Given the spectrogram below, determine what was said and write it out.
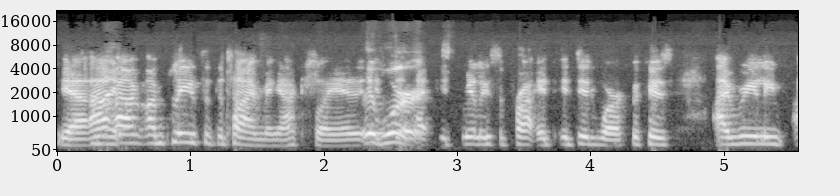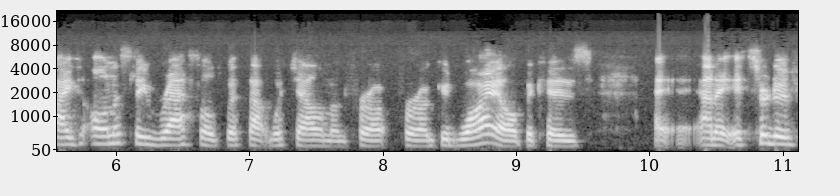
yeah, I, am pleased with the timing. Actually, it, it, worked. It, it really surprised. It, it, did work because I really, I honestly wrestled with that witch element for a, for a good while because and it, it sort of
